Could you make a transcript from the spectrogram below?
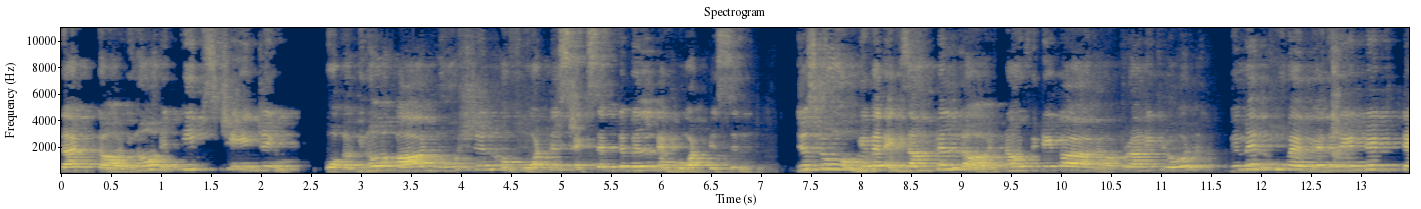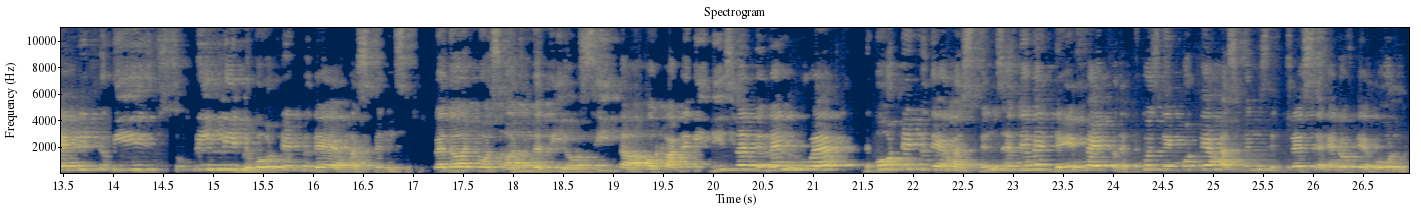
that, uh, you know, it keeps changing. You know, our notion of what is acceptable and what isn't. Just to give an example, uh, now if we take our uh, Puranic lore, women who were venerated tended to be supremely devoted to their husbands whether it was Arundhati or Sita or Kannagi, these were women who were devoted to their husbands and they were deified for that because they put their husbands' interests ahead of their own.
